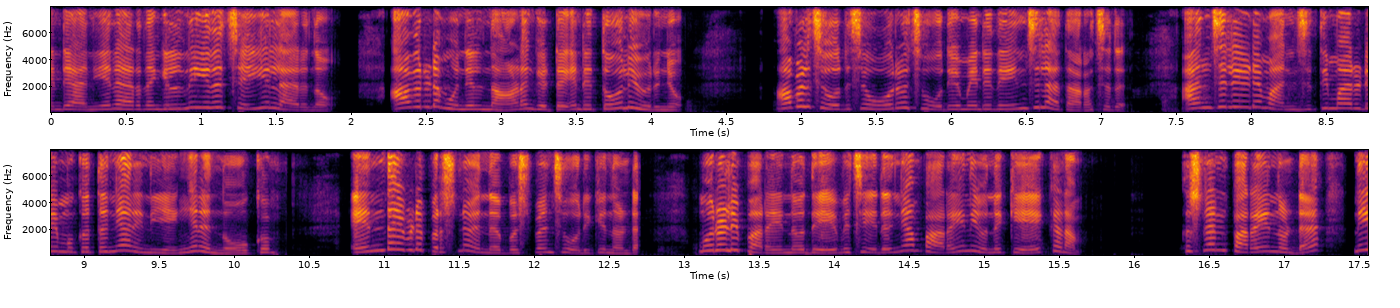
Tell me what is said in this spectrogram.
എന്റെ അനിയനായിരുന്നെങ്കിൽ നീ ഇത് ചെയ്യില്ലായിരുന്നു? അവരുടെ മുന്നിൽ നാണം കെട്ട് എന്റെ തോലി ഉരിഞ്ഞു. അവൾ ചോദിച്ച ഓരോ ചോദ്യവും എന്റെ നെഞ്ചിലാ തറച്ചത്. അഞ്ജലിയുടെയും അഞ്ജിത്തിമാരുടെയും മുഖത്ത് ഞാൻ ഇനി എങ്ങനെ നോക്കും? എന്താ ഇവിടെ പ്രശ്നം എന്ന് പുഷ്പൻ ചോദിക്കുന്നുണ്ട്. മുരളി പറയുന്നു ദയവ് ചെയ്ത് ഞാൻ പറയുന്നേ ഒന്ന് കേൾക്കണം. കൃഷ്ണൻ പറയുന്നുണ്ട് നീ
